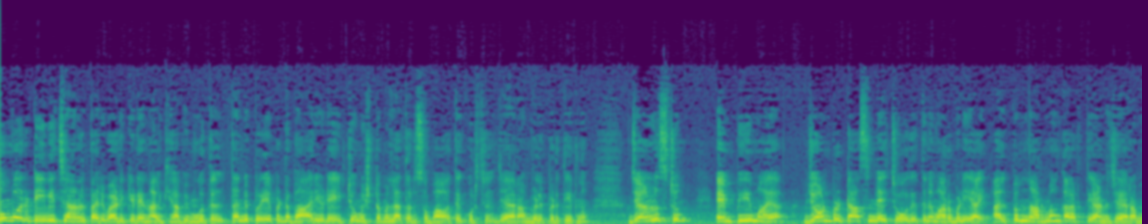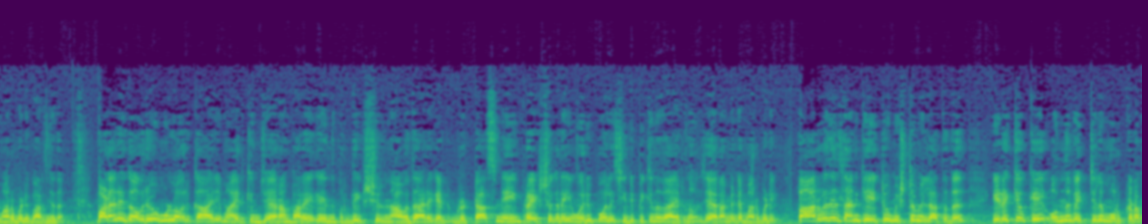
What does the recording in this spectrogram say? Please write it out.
മുമ്പ് ഒരു ടി വി ചാനൽ പരിപാടിക്കിടെ നൽകിയ അഭിമുഖത്തിൽ തന്റെ പ്രിയപ്പെട്ട ഭാര്യയുടെ ഏറ്റവും ഇഷ്ടമല്ലാത്ത ഒരു സ്വഭാവത്തെക്കുറിച്ച് ജയറാം വെളിപ്പെടുത്തിയിരുന്നു. ജേർണലിസ്റ്റും എം പിയുമായ ജോൺ ബ്രിട്ടാസിന്റെ ചോദ്യത്തിന് മറുപടിയായി അല്പം നർമ്മം കലർത്തിയാണ് ജയറാം മറുപടി പറഞ്ഞത്. വളരെ ഗൗരവമുള്ള ഒരു കാര്യമായിരിക്കും ജയറാം പറയുകയെന്ന് പ്രതീക്ഷിച്ചിരുന്ന അവതാരകൻ. ബ്രിട്ടാസിനെയും പ്രേക്ഷകരെയും ഒരുപോലെ ചിരിപ്പിക്കുന്നതായിരുന്നു ജയറാമിന്റെ മറുപടി. പാർവതിയിൽ തനിക്ക് ഏറ്റവും ഇഷ്ടമില്ലാത്തത് ഇടയ്ക്കൊക്കെ ഒന്ന് വെറ്റില മുറുക്കണം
